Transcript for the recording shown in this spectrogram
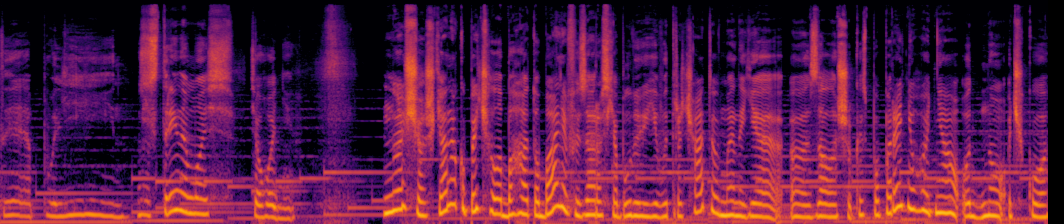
іде, Полін. Зустрінемось сьогодні. Ну що ж, я накопичила багато балів, і зараз я буду її витрачати. В мене є е, залишок із попереднього дня, одно очко,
